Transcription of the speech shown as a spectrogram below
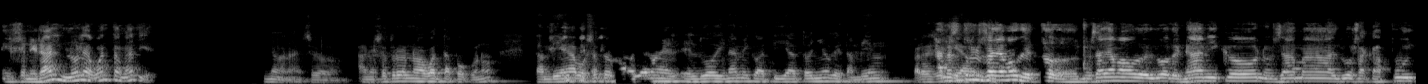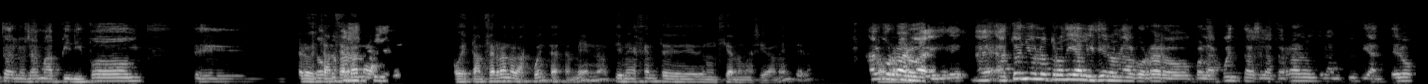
En general, no le aguanta a nadie. No, no, eso a nosotros nos aguanta poco, ¿no? También a vosotros el, dúo dinámico, a ti y a Toño, que también parece A nosotros nos ha llamado de todo, nos ha llamado el dúo dinámico, nos llama el dúo sacapuntas, nos llama pinipom. Eh, Pero están cerrando, o están cerrando las cuentas también, ¿no? Tienen gente denunciando masivamente, ¿no? Algo raro hay. Eh, a Toño el otro día le hicieron algo raro con la cuenta, se la cerraron durante un día entero.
